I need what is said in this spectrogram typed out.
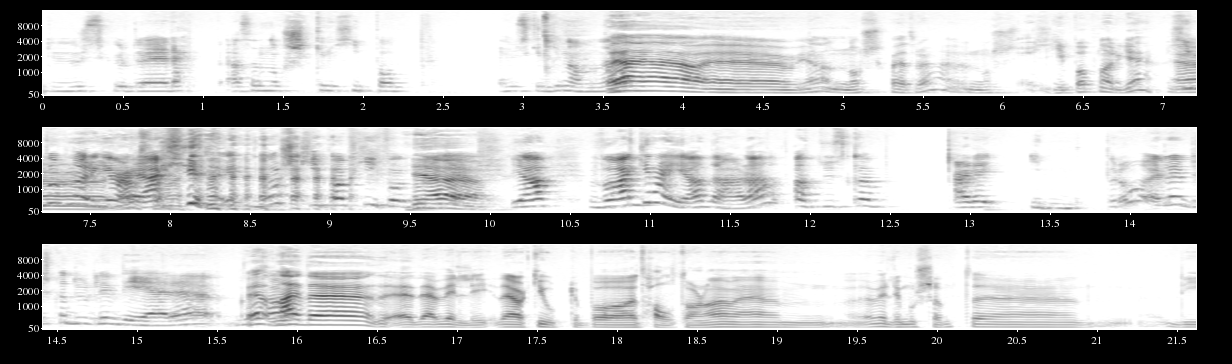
du skulle rappe Altså norsk hiphop Jeg husker ikke navnet. ja, ja, ja, eh, ja, norsk, hva heter det? Norsk Hiphop Norge. Hiphop Norge Eh, var ja, det. ja. Norsk hiphop, hiphop Norge. Ja, ja. Ja, Hva er greia der, da? At du skal Er det impro, eller skal du levere Ja, nei, det, det er veldig Jeg har ikke gjort det på et halvt år nå. Det er veldig morsomt. Eh, De,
